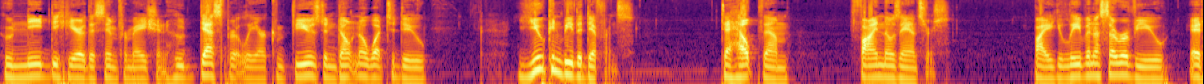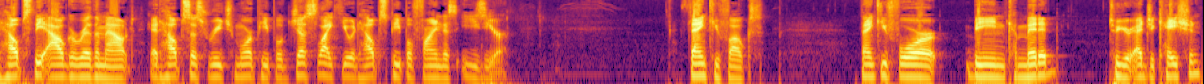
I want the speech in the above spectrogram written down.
who need to hear this information, who desperately are confused and don't know what to do. You can be the difference to help them find those answers. By leaving us a review, it helps the algorithm out. It helps us reach more people just like you. It helps people find us easier. Thank you, folks. Thank you for being committed to your education,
